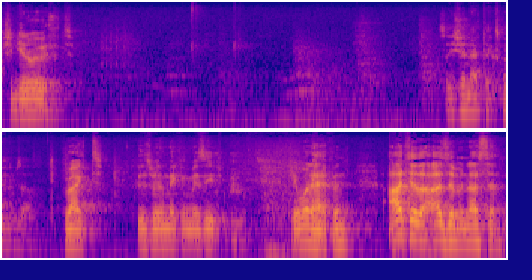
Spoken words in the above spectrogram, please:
Should get away with it. He shouldn't have to explain himself. Right. This to make him a mazid. Okay, what happened? Atil Azav and Nasa.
